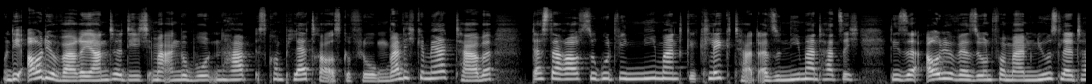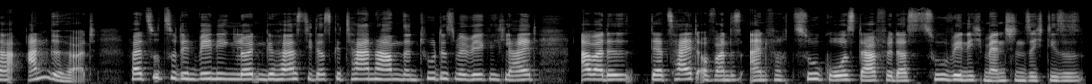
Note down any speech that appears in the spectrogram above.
Und die Audiovariante, die ich immer angeboten habe, ist komplett rausgeflogen, weil ich gemerkt habe, dass darauf so gut wie niemand geklickt hat. Also niemand hat sich diese Audioversion von meinem Newsletter angehört. Falls du zu den wenigen Leuten gehörst, die das getan haben, dann tut es mir wirklich leid aber de, der Zeitaufwand ist einfach zu groß dafür, dass zu wenig Menschen sich diese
